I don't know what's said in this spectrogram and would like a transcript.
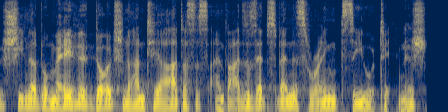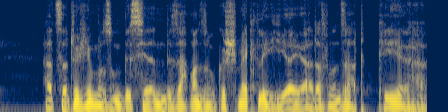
China-Domain in Deutschland. Ja, das ist einfach, also selbst wenn es rankt SEO-technisch, hat es natürlich immer so ein bisschen, wie sagt man, so Geschmäckle hier, ja, dass man sagt, okay, äh,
